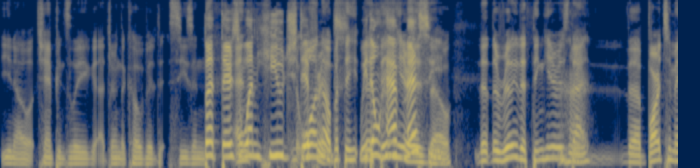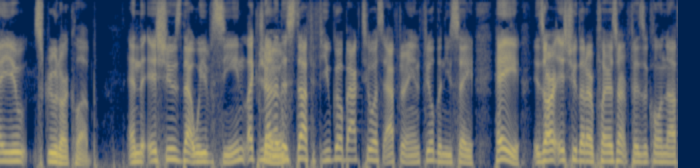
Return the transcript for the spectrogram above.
you know Champions League uh, during the COVID season. But there's And- one huge difference. Well, no, but the, we the don't have Messi. is, though, the, the really the thing here is Uh-huh. that the Bartomeu screwed our club, And the issues that we've seen, like none of this stuff, if you go back to us after Anfield and you say, hey, is our issue that our players aren't physical enough,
